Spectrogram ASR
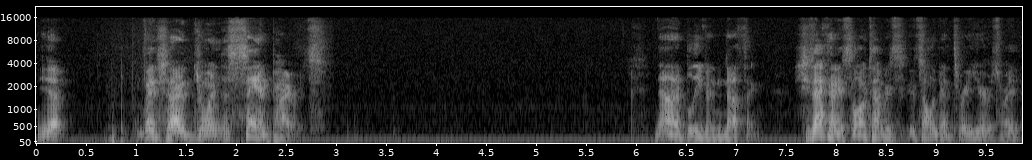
Yep. Eventually, I joined the Sand Pirates. Now I believe in nothing. She's acting like it's a long time. It's, it's only been three years, right?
